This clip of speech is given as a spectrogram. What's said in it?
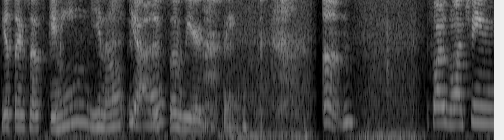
Yet they're so skinny, you know. It's, Yeah. it's a weird thing. Um, so I was watching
